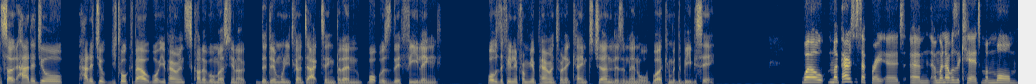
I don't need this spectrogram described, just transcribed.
So how did your how did you you talked about what your parents kind of almost you know they didn't want you to go into acting but then what was the feeling what was the feeling from your parents when it came to journalism then or working with the bbc well my parents are separated um, and when i was a kid my mom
